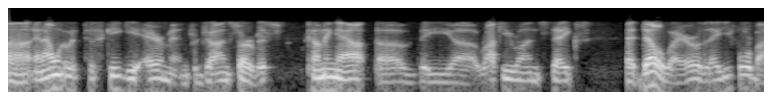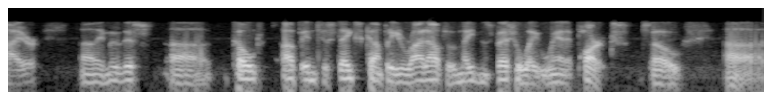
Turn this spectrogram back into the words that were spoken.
Uh, and I went with Tuskegee Airmen for John Servis, coming out of the uh, Rocky Run Stakes at Delaware with an 84 Beyer. Uh, they moved this uh, colt up into stakes company right off of a maiden special weight win at Parx. So, uh,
